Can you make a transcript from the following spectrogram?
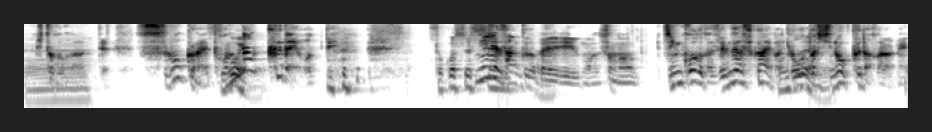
うん。人とかあって、すごくない？どんな区だよっていう。そこ出身。23区とかよりも、その、人口とか全然少ないから、京都市の区だからね。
